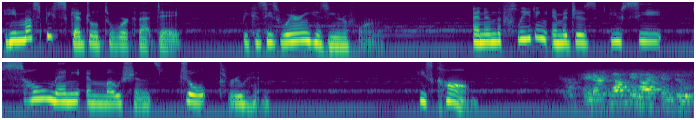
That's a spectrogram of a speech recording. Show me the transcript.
He must be scheduled to work that day because he's wearing his uniform. And in the fleeting images, you see so many emotions jolt through him. He's calm. Okay, there's nothing I can do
